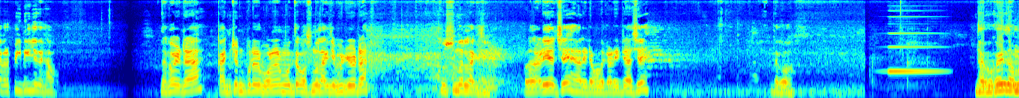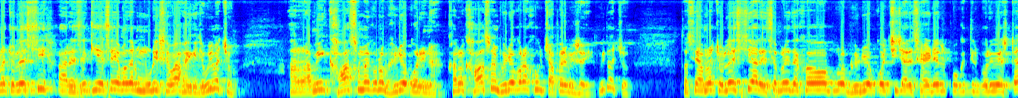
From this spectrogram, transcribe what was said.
এবার পিকনিক গিয়ে দেখাবো। দেখো এটা, কাঞ্চনপুরের বনের মধ্যে সুন্দর লাগছে ভিডিওটা। খুব সুন্দর লাগছে। ওরা দাঁড়িয়ে আছে, আর এটা আমাদের গাড়িটা আছে। দেখো দেখো গাইজ আমরা চলে এসেছি, আর এসে কি এসে আমাদের মুড়ি সেবা হয়ে গেছে, বুঝতে আর আমি খাওয়ার সময় কোনো ভিডিও করি না, কারণ খাওয়ার সময় ভিডিও করা খুব চাপের বিষয়, বুঝতে পারছ? তো সে আমরা চলে এসেছি, আর এসে পরে দেখো পুরো ভিডিও করছি চারি সাইডের প্রকৃতির পরিবেশটা।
